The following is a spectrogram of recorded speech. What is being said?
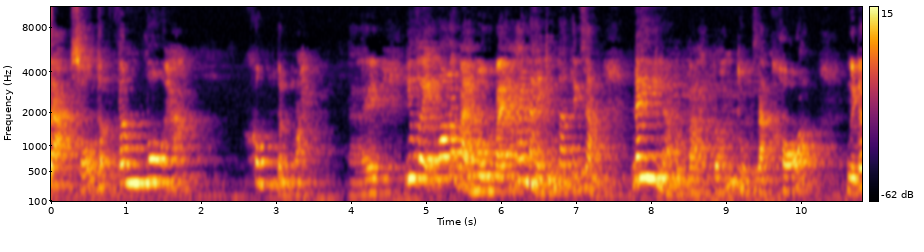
dạng số thập phân vô hạn Không tuần hoàn. Đấy. Như vậy qua cái bài 1 bài 2 này chúng ta thấy rằng đây là một bài toán thuộc dạng khó. Người ta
